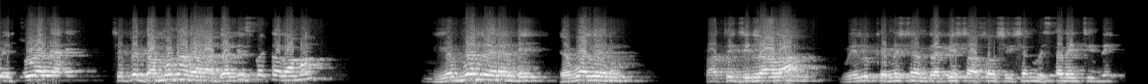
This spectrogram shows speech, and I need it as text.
మీరు చూడండి అని చెప్పే దమ్మున్నారా? డ్రగ్ ఇన్స్పెక్టర్ రమన్ ఎవ్వరు లేరండి ఎవ్వరు లేరు. ప్రతి జిల్లాల వీళ్ళు కెమిస్ట్ అండ్ డ్రగ్గిస్ట్ అసోసియేషన్ విస్తరించింది.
